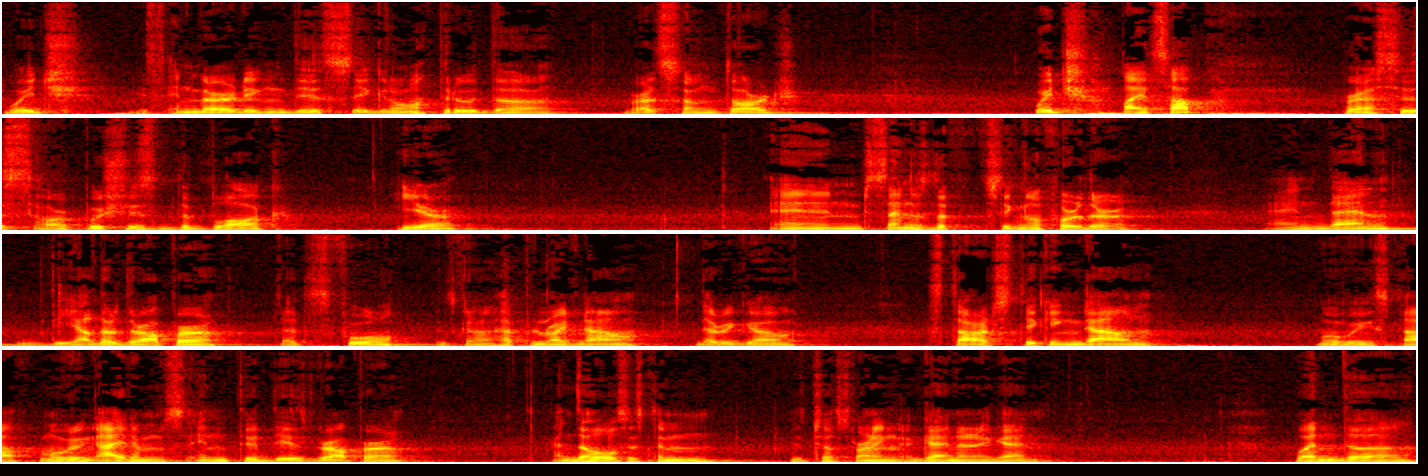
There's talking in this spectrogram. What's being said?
which is inverting this signal through the redstone torch which lights up presses or pushes the block here and sends the signal further and then the other dropper that's full is gonna happen right now. There we go. Starts ticking down moving stuff moving items into this dropper and the whole system is just running again and again. When the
